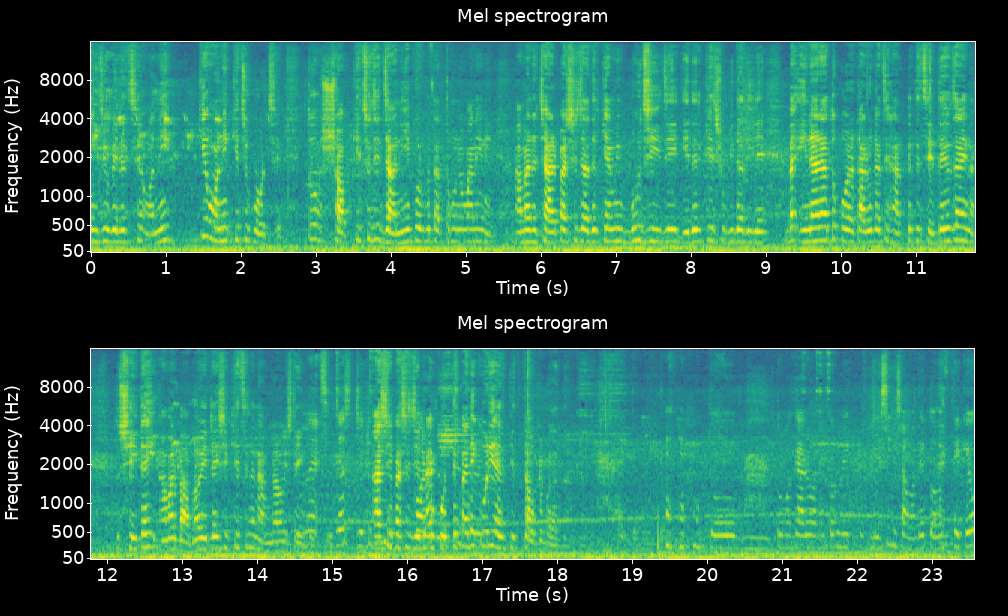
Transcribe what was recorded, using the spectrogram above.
এনজিও বেড়েছে অনেক কেউ অনেক কিছু করছে। তো সব কিছু যে জানিয়ে করব তার তো কোনো মানে নেই। আমার চারপাশে যাদেরকে আমি বুঝি যে এদেরকে সুবিধা দিলে বা এনারা তো কারোর কাছে হাত পেতে চেতেও যায় না। তো সেটাই আমার বাবাও এটাই শিখিয়েছিলেন আমরাও এটাই করছি। আশেপাশে যেটুকু করতে পারি করি আর কি কাউকে বলার দরকার তো তোমাকে আরও অনেক অনেক ব্লেসিংস আমাদের তরফ থেকেও।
